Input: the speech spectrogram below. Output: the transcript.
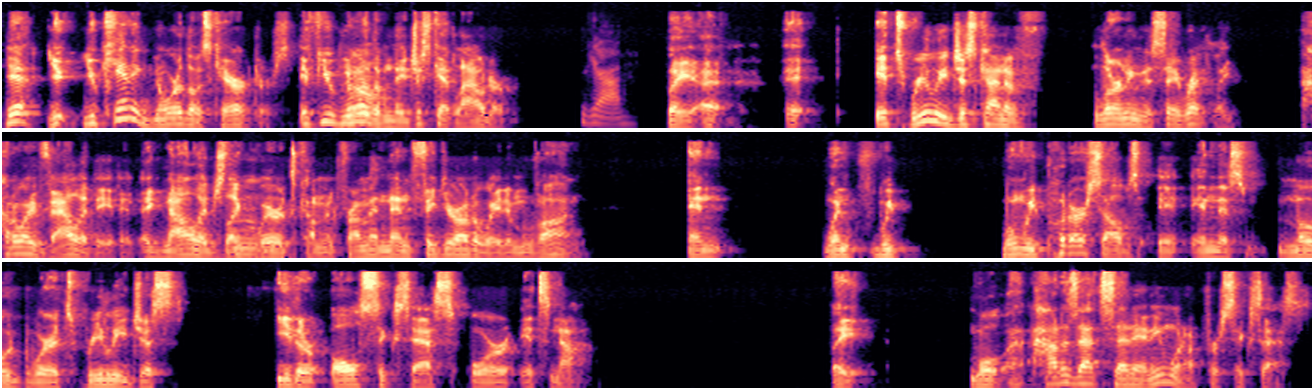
yeah you you can't ignore those characters if you ignore no. them they just get louder yeah like uh, it, it's really just kind of learning to say right like how do i validate it? Acknowledge like mm. where it's coming from and then figure out a way to move on. And when we when we put ourselves in, in this mode where it's really just either all success or it's not. Like well how does that set anyone up for success?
